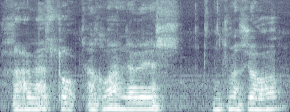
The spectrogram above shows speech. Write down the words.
さあラストたくあんだれです。いきますよ。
